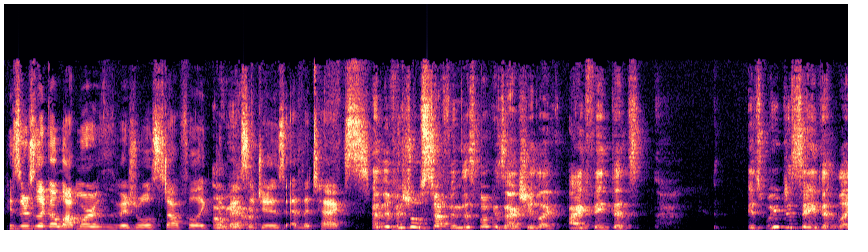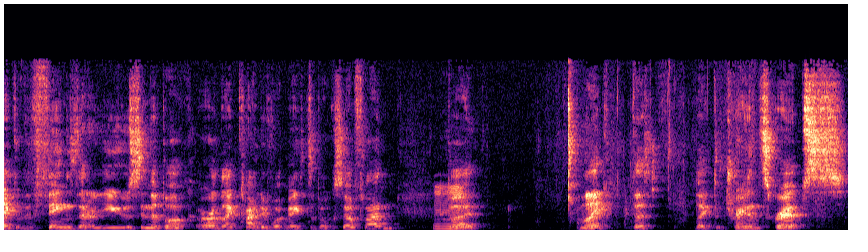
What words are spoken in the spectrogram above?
because there's like a lot more of the visual stuff, like the Oh, yeah. messages and the text. And the visual stuff in this book is actually like I think that's it's weird to say that like the things that are used in the book are like kind of what makes the book so fun, Mhm. but like the like the transcripts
